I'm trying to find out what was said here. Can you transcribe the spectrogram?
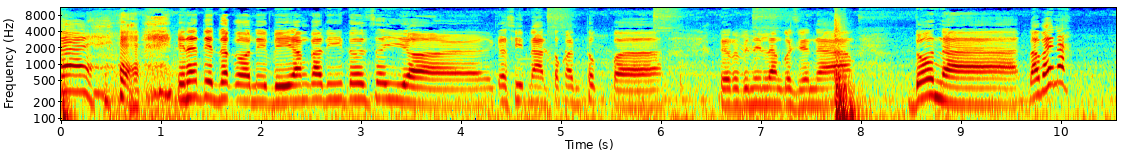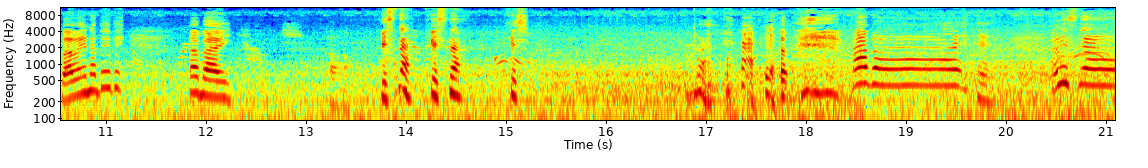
Ay inatid ako ni Bianca dito sa yard kasi nantok-antok pa. Pero binilang ko siya ng donut. Bye bye na. Bye bye na baby. Bye bye oh, kiss na kiss na kiss. Bye bye alis na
